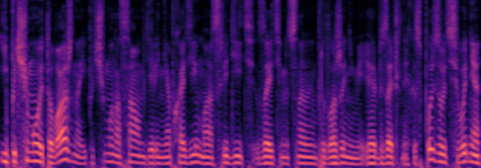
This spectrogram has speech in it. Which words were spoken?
И почему это важно, и почему на самом деле необходимо следить за этими ценовыми предложениями и обязательно их использовать. Сегодня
